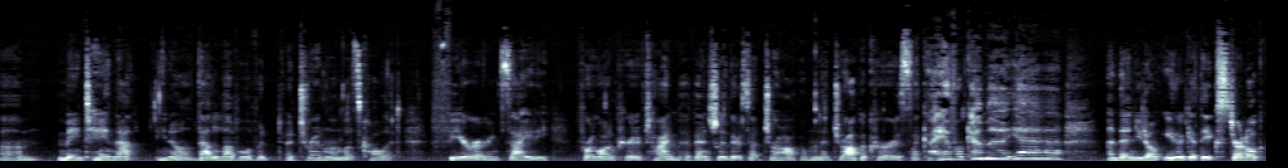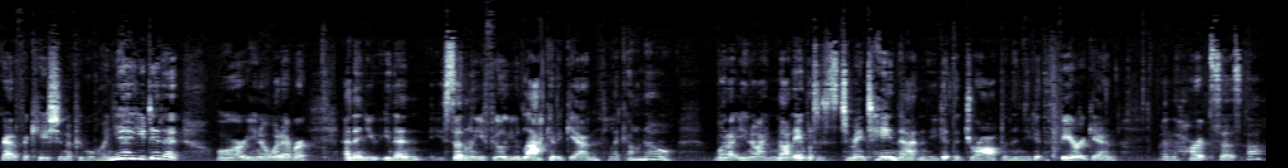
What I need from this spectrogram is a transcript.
um, maintain that you know that level of ad- adrenaline, let's call it fear or anxiety, for a long period of time. Eventually, there's that drop, and when that drop occurs, like I overcome it, yeah, and then you don't either get the external gratification of people going, yeah, you did it, or you know whatever, and then you, you then suddenly you feel you lack it again, like oh no, what I, you know I'm not able to to maintain that, and you get the drop, and then you get the fear again, and the heart says, oh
